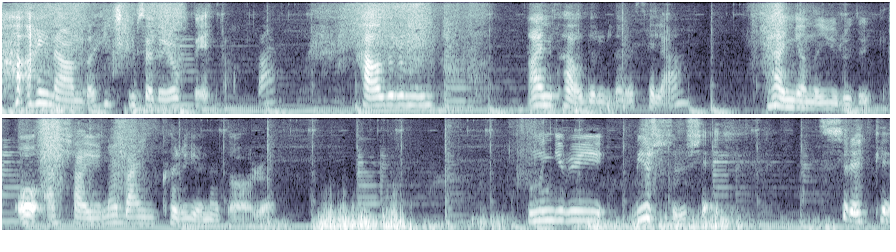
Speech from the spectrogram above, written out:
aynı anda hiç kimse de yoktu etrafta. Kaldırımın aynı kaldırımda mesela yan yana yürüdük. O aşağı yöne ben yukarı yöne doğru. Bunun gibi bir sürü şey. Sürekli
